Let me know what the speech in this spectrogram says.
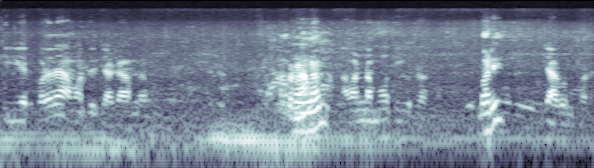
ক্লিয়ার করে দেয় আমাদের জায়গা আমরা আপনার নাম? আমার নাম মতিউর রহমান। বাড়ি? জাগুন করা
